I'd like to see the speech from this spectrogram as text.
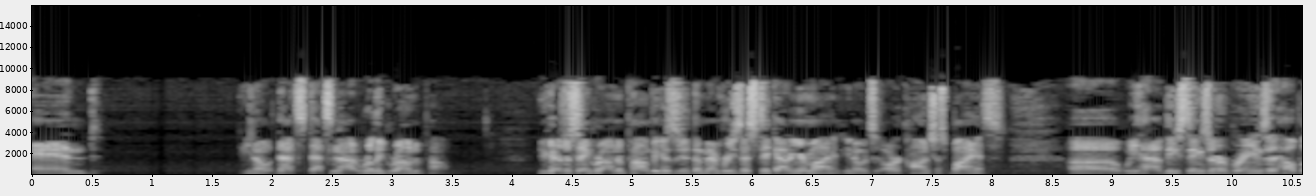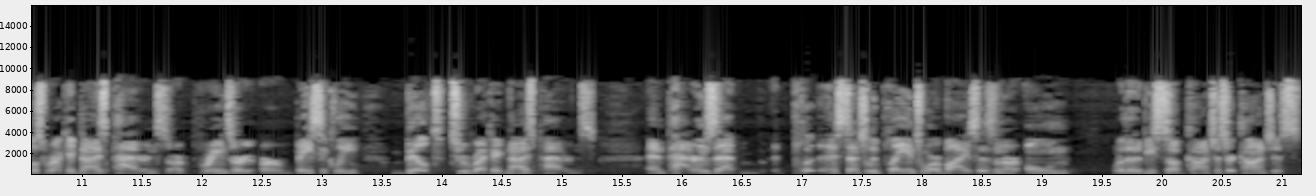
And, you know, that's, that's not really ground and pound. You guys are saying ground and pound because the memories that stick out in your mind, you know, it's our conscious bias. Uh, we have these things in our brains that help us recognize patterns. Our brains are, are basically built to recognize patterns and patterns that pl- essentially play into our biases and our own, whether it be subconscious or conscious,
